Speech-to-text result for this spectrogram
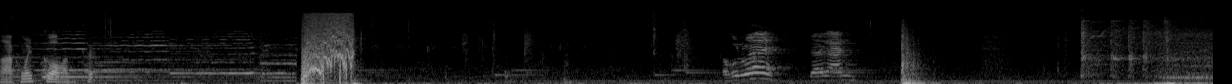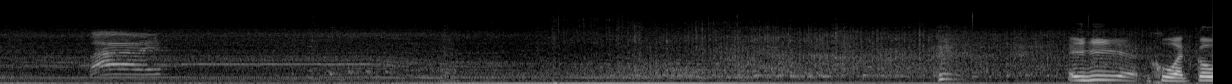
ฝากไว้ก่อนเถอะ ไอ้เหี้ยขวดกู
